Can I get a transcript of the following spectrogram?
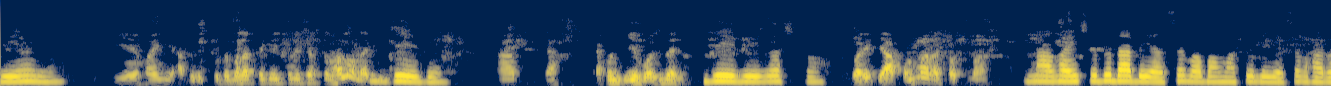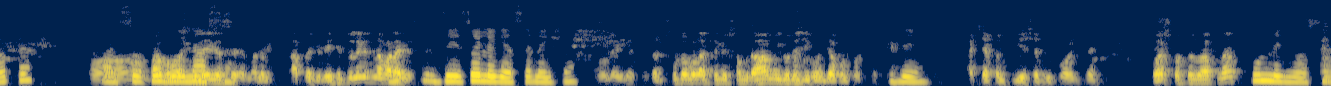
বিয়ে হয়নি। বিয়ে হয়নি। আপনি কি ছোটবেলা থেকেই শরীর স্বাস্থ্য ভালো নাকি? জি জি। আচ্ছা এখন বিয়ে বসবেন? জি জি বসবো। ঘরে কি আপন মা না সৎ মা? না ভাই শুধু দাদি আছে বাবা মা চলে গেছে ভারতে। আর ছোট বোন আছে। মানে আপনাকে রেখে চলে গেছে না মারা গেছে? জি চলে গেছে লেখে চলে গেছে। তাহলে ছোটবেলা থেকে সংগ্রামী করে জীবন যাপন করতেছে। জি। আচ্ছা এখন বিয়ে শাদী বসবেন বয়স কত হবে আপনার? উনিশ বছর।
